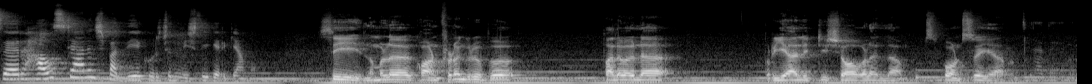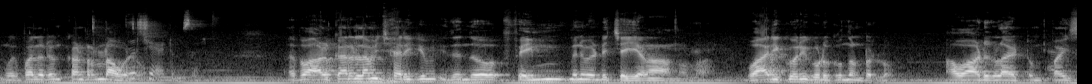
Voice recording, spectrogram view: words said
സർ ഹൗസ് ചാലഞ്ച് പദ്ധതിയെക്കുറിച്ചൊന്ന് വിശദീകരിക്കാമോ? സി നമ്മൾ കോൺഫിഡൻസ് ഗ്രൂപ്പ് പല പല റിയാലിറ്റി ഷോകളെല്ലാം സ്പോൺസർ ചെയ്യാറുണ്ട്. പലരും കണ്ടിട്ടുണ്ടാവുമല്ലോ. തീർച്ചയായിട്ടും സർ. അപ്പോൾ ആൾക്കാരെല്ലാം വിചാരിക്കും ഇതെന്തോ ഫെയിമിന് വേണ്ടി ചെയ്യണമെന്നുള്ളതാണ് വാരിക്കോരി കൊടുക്കുന്നുണ്ടല്ലോ. അവാർഡുകളായിട്ടും പൈസ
